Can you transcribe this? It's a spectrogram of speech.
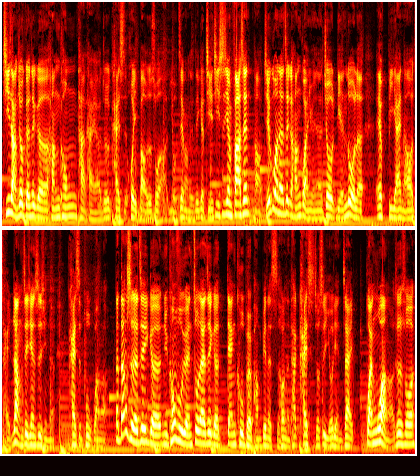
机长就跟这个航空塔台啊，就开始汇报，就说啊，有这样的这个劫机事件发生啊。结果呢，这个航管员呢就联络了 FBI，然后才让这件事情呢开始曝光了。那当时的这个女空服员坐在这个 Dan Cooper 旁边的时候呢，她开始就是有点在观望啊，就是说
